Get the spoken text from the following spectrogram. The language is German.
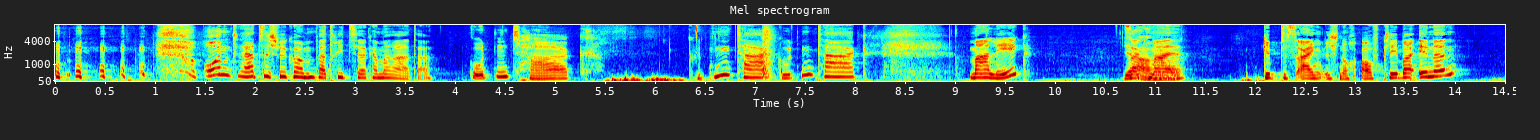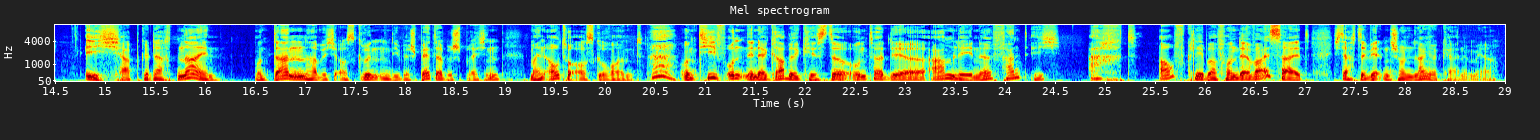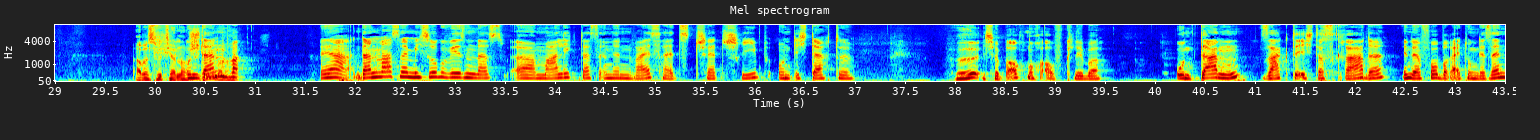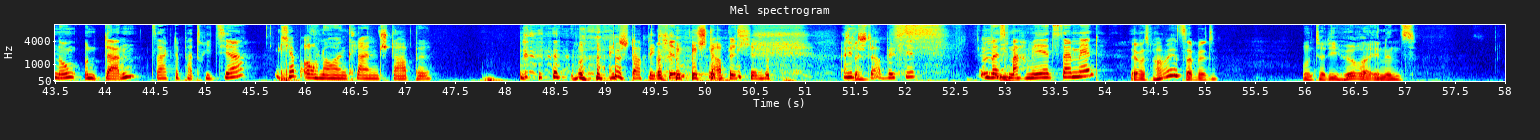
Und herzlich willkommen, Patricia Kamerata. Guten Tag. Guten Tag, guten Tag. Malik, Ja. sag mal, gibt es eigentlich noch AufkleberInnen? Ich habe gedacht, nein. Und dann habe ich aus Gründen, die wir später besprechen, mein Auto ausgeräumt. Und tief unten in der Grabbelkiste unter der Armlehne fand ich acht Aufkleber von der Weisheit. Ich dachte, wir hätten schon lange keine mehr. Aber es wird ja noch Und schlimmer. dann war, ja, dann war es nämlich so gewesen, dass äh, Malik das in den Weisheitschat schrieb und ich dachte, Hä, ich habe auch noch Aufkleber. Und dann sagte ich das gerade in der Vorbereitung der Sendung und dann sagte Patricia, Ich habe auch noch einen kleinen Stapel. ein Stapelchen, Stapelchen. ein Stapelchen. Und was machen wir jetzt damit? Ja, was machen wir jetzt damit? unter die HörerInnens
